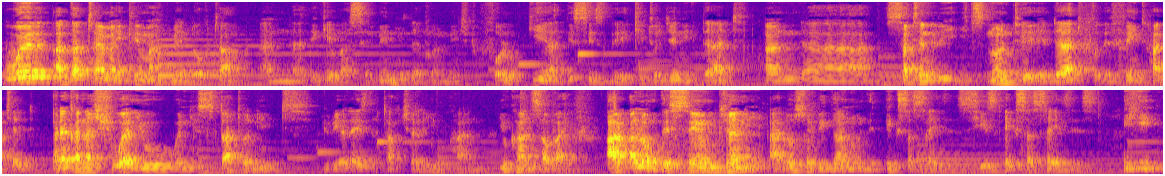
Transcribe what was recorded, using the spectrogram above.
Well, at that time, I came and met doctor, and uh, they gave us a menu that we need to follow. Here, this is the ketogenic diet, and uh, certainly it's not a, a diet for the faint-hearted. But I can assure you, when you start on it, you realize that actually you can you can survive. along the same journey, I'd also begun on the exercises. His exercises. He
